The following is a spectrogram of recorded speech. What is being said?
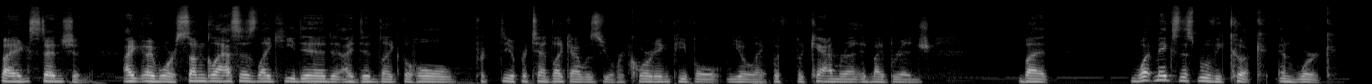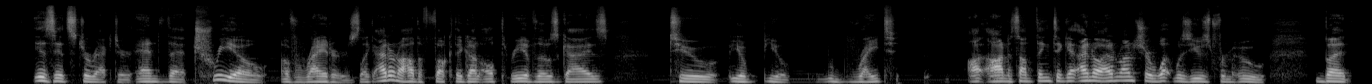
by extension i, I wore sunglasses like he did i did like the whole you know, pretend like i was you know, recording people you know like with the camera in my bridge but what makes this movie cook and work is its director and that trio of writers. Like I don't know how the fuck they got all three of those guys to you you write on, on something to get. I know I'm not sure what was used from who, but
